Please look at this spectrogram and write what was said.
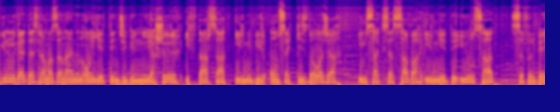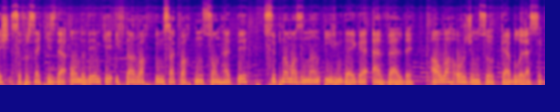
Gün müqəddəs Ramazan ayının 17-ci gününü yaşayırıq. İftar saat 21:18-də olacaq. İmsak isə sabah 27 iyul saat 05:08-də. Onu da deyim ki, iftar vaxt imsak vaxtının son həddi sübh namazından 20 dəqiqə əvvəldir. Allah orucunuzu qəbul eləsin.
